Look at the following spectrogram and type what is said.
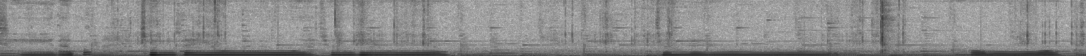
ชีแล้วก็จุนกายูจุนกายูจุนกายูโอ้โห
